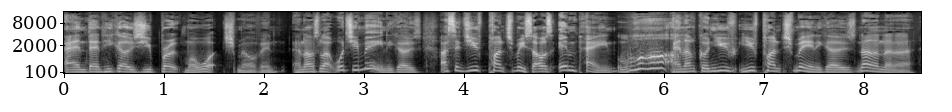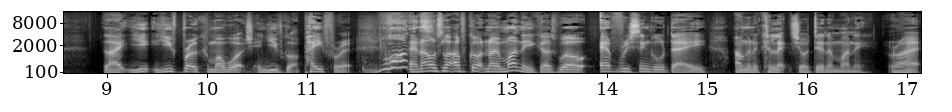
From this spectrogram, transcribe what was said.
And then he goes, "You broke my watch, Melvin." And I was like, "What do you mean?" He goes, "I said you've punched me." So I was in pain. What? And I've gone, "You've you've punched me." And he goes, "No, no, no, no. Like you you've broken my watch and you've got to pay for it." What? And I was like, "I've got no money." He goes, "Well, every single day I'm going to collect your dinner money." Right,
